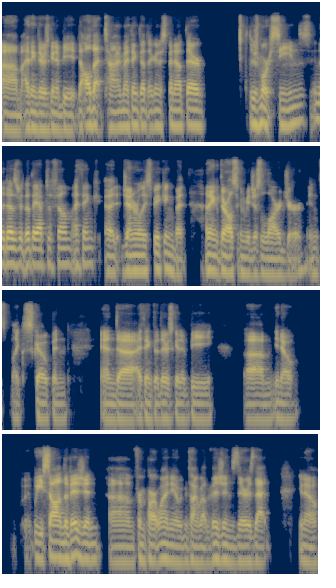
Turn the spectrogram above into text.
um, i think there's going to be all that time i think that they're going to spend out there. There's more scenes in the desert that they have to film i think uh, generally speaking but i think they're also going to be just larger in like scope. And and uh, i think that there's going to be um, you know we saw in the vision um, from part one you know we've been talking about visions there's that you know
